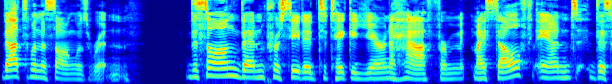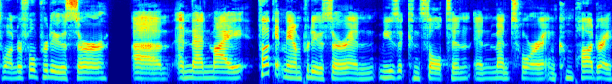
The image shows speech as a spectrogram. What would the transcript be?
that's when the song was written. The song then proceeded to take a year and a half for myself and this wonderful producer um, and then my Fuck Man producer and music consultant and mentor and compadre,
